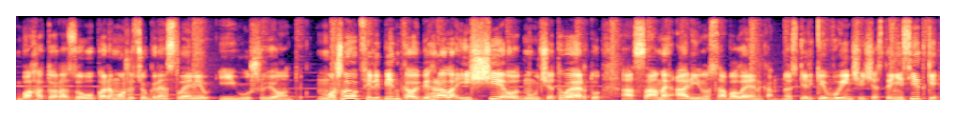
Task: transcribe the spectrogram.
багаторазову переможецю гренслемів Ігу Швьонтик. Можливо, б Філіппінка обіграла іще одну четверту, а саме Аріну Сабаленка, оскільки в іншій частині сітки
